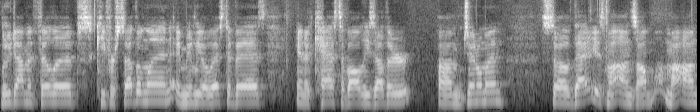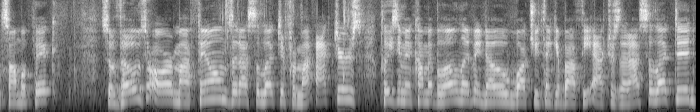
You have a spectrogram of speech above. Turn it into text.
Lou Diamond Phillips, Kiefer Sutherland, Emilio Estevez, and a cast of all these other um, gentlemen. So that is my ensemble, my ensemble pick. So those are my films that I selected for my actors. Please leave me a comment below. And let me know what you think about the actors that I selected.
